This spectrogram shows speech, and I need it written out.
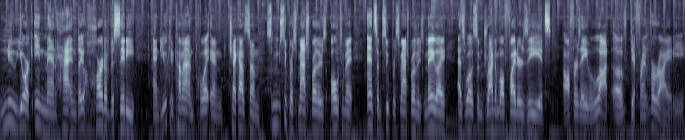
New York, in Manhattan, the heart of the city. And you can come out and play and check out some Super Smash Bros. Ultimate and some Super Smash Bros. Melee, as well as some Dragon Ball Fighter Z. It offers a lot of different variety.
